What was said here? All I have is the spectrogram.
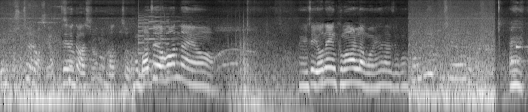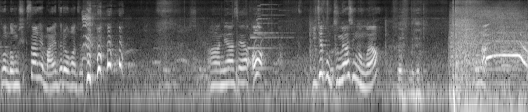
무슨 촬영하세요? 제가 아시는 분 맞죠? 어, 맞아요, 허언나요. 네, 이제 연예인 그만하려고 해가지고. 너무 예쁘세요. 에이, 그건 너무 식상하게 많이 들어가지고. 아, 안녕하세요. 어? 이 제품 구매하신 건가요? 네. 아!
